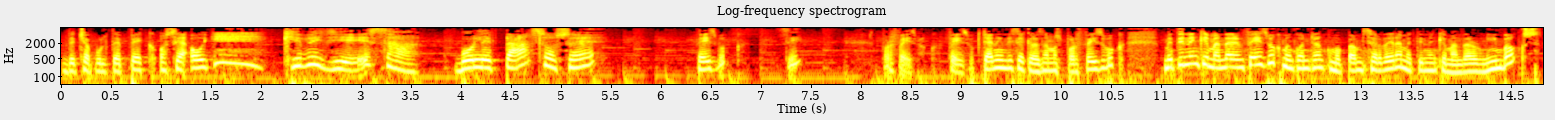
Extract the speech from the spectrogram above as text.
de Chapultepec. O sea, hoy, ¡ah! ¡qué belleza! Boletazos, ¿eh? Facebook, ¿sí? Por Facebook, Facebook. Janine dice que los damos por Facebook. Me tienen que mandar en Facebook, me encuentran como Pam Cerdera, me tienen que mandar un inbox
